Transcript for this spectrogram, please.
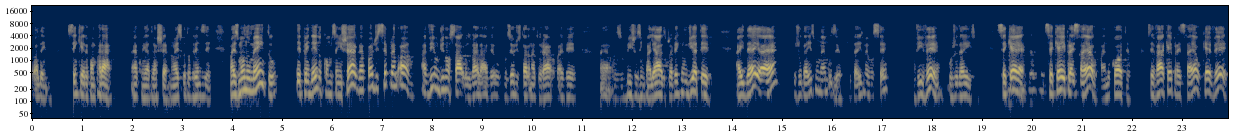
Além, sem querer comparar né, com Yad Vashem, não é isso que eu estou querendo dizer. Mas monumento, dependendo como você enxerga, pode ser para... Ó, havia um dinossauros, vai lá ver o Museu de História Natural, vai ver né, os bichos empalhados, para ver que um dia teve. A ideia é, o judaísmo não é museu. O judaísmo é você viver o judaísmo. Você quer, você quer ir para Israel? Vai no Kotel. Você vai, quer ir para Israel? Quer ver?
